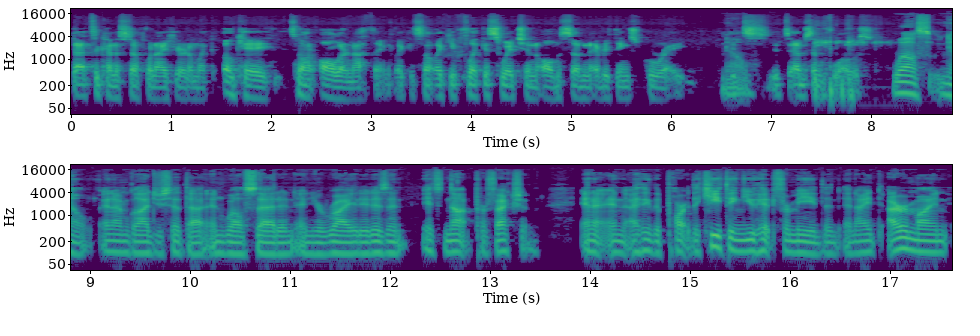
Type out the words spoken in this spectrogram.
that's the kind of stuff when i hear it i'm like okay it's not all or nothing like it's not like you flick a switch and all of a sudden everything's great no it's it's ebbs and flows Well, so, you know, and I'm glad you said that, and well said, and, and you're right. It isn't. It's not perfection, and and I think the part, the key thing you hit for me, that, and I I remind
